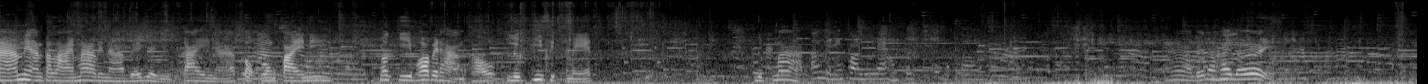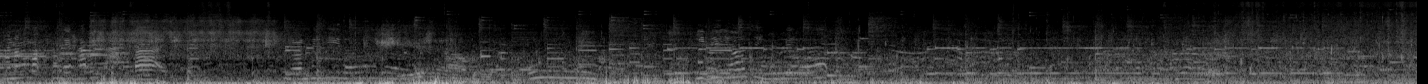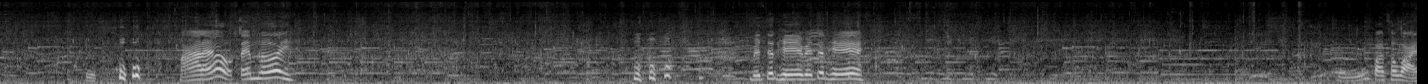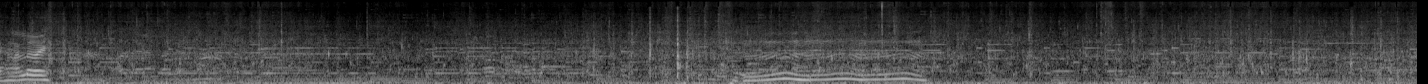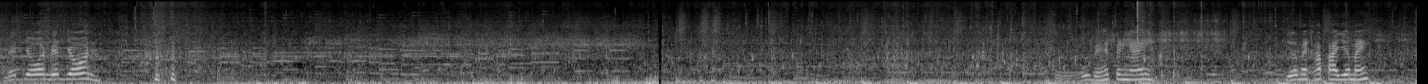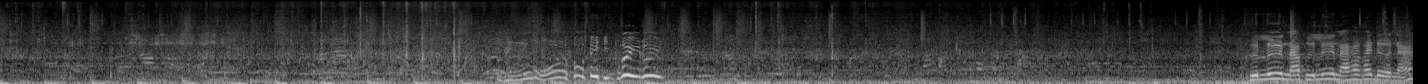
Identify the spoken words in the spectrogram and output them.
น้ำเนี่ยอันตรายมากเลยนะเบสอย่าอยู่ใกล้นะ ตกลงไปนี่ เมื่อกี้พ่อไปถามเขาลึก 20 เมตร ลึกมากต้องอยู่ในความดูแลของผู้ปกครองอ่าเบสเอาให้เลยมาน้องบักตรงนี้ครับได้โยนให้พี่ มาแล้วเต็มเลยเบจเทเบจเทโอ้ปลาสวายทั้งนั้นเลยเบ็ดโยนเบ็ดโยน อ้โหเบสเป็นไง เยอะไหมครับปลาเยอะไหมอื้อหือโอ้โหเฮ้ยเฮ้ยเฮ้ยพื้นลื่นนะ พื้นลื่นนะค่อยๆเดินนะ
